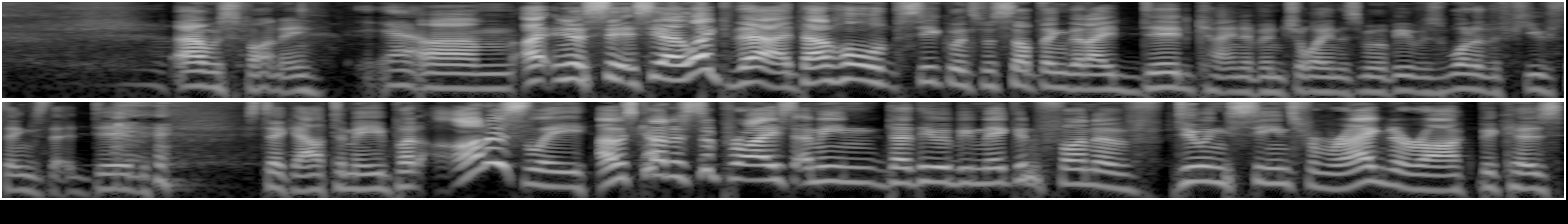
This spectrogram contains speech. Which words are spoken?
that was funny. Yeah, Um, I you know see see I liked that. That whole sequence was something that I did kind of enjoy in this movie. It was one of the few things that did stick out to me. But honestly, I was kind of surprised. I mean, that they would be making fun of doing scenes from Ragnarok because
